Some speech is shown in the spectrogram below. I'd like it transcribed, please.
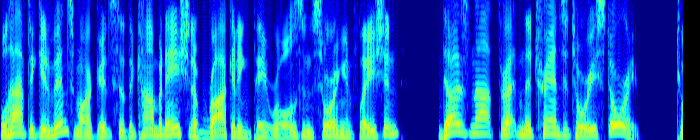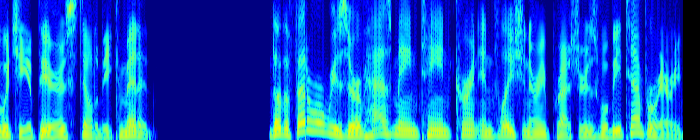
will have to convince markets that the combination of rocketing payrolls and soaring inflation does not threaten the transitory story, to which he appears still to be committed. Though the Federal Reserve has maintained current inflationary pressures will be temporary,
